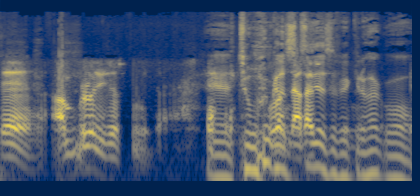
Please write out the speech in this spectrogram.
네, 안 불러주셨습니다. 예, 조만간 스튜디오에서 뵙기로 하고.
